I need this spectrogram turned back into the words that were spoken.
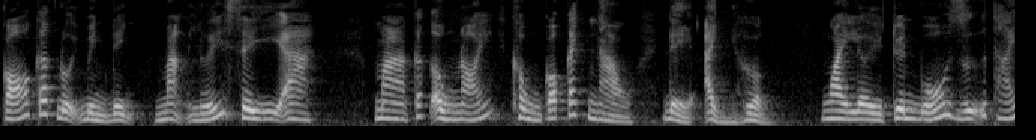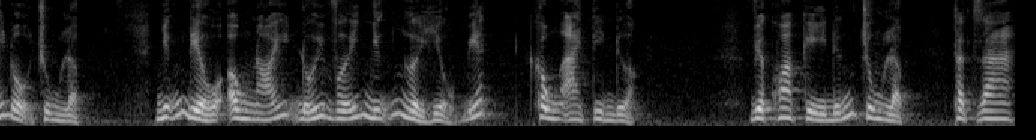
có các đội bình định mạng lưới CIA mà các ông nói không có cách nào để ảnh hưởng ngoài lời tuyên bố giữ thái độ trung lập. Những điều ông nói đối với những người hiểu biết không ai tin được. Việc Hoa Kỳ đứng trung lập thật ra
